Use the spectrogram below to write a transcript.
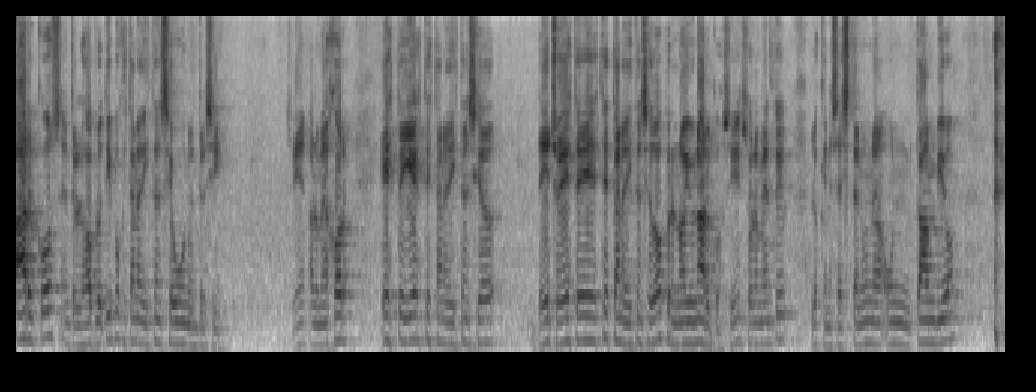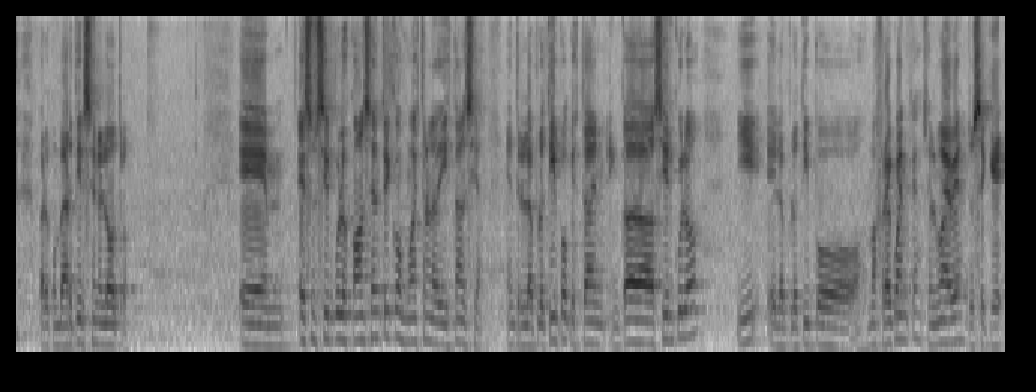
arcos entre los haplotipos que están a distancia 1 entre sí. ¿sí? A lo mejor este y este están a distancia, de hecho este y este están a distancia 2, pero no hay un arco, ¿sí? solamente los que necesitan una, un cambio para convertirse en el otro. Eh, esos círculos concéntricos muestran la distancia entre el haplotipo que está en, en, cada círculo y el haplotipo más frecuente, es el 9. Yo sé que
